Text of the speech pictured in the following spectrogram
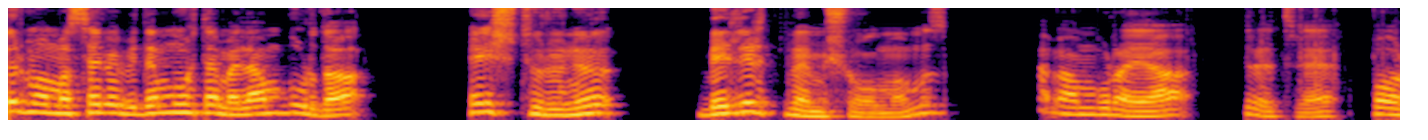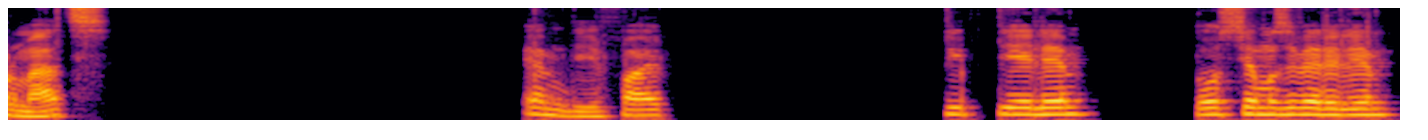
Kırmama sebebi de muhtemelen burada hash türünü belirtmemiş olmamız. Hemen buraya tretre format md5 script diyelim. Dosyamızı verelim.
